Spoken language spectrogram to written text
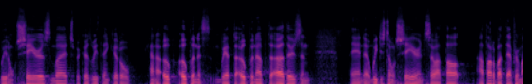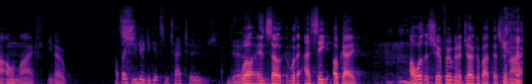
we don't share as much because we think it'll kind of op- open us. We have to open up to others, and and uh, we just don't share. And so I thought I thought about that for my own life. You know, I think you need to get some tattoos. Yeah. well, and so th- with, I see. Okay, I wasn't sure if we were going to joke about this or not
